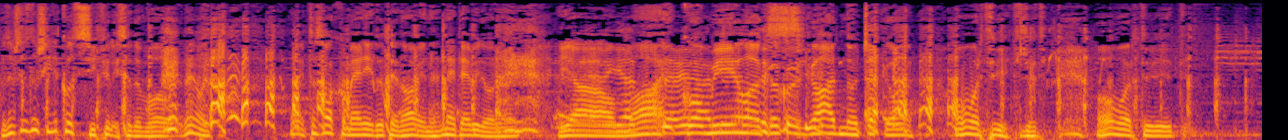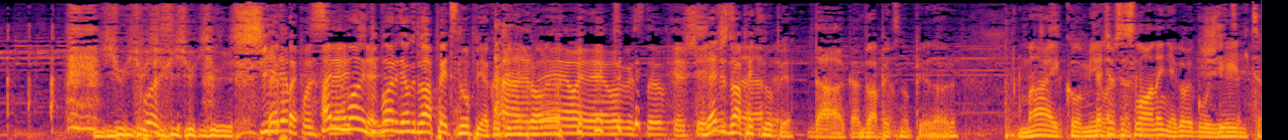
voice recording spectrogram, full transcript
Te, zašto znaš ide kao sifilisa da bole? Ne, on, ne, to svako meni idu te novine. Ne, tebi idu. Ne. Ja, majko mila, kako je gadno. Čekaj, ovo, ovo morate vidjeti, ljudi. Ovo morate vidjeti. Ju, ju, ju, ju, ju. Šilja po Ajde, molim te, sećanju. pored ovog 2-5 Snupija, ako ti ne problem. ne, ne mogu stupio. Šilja Znaš se 2-5 radi. Snupija? Da, kako 2-5 Snupija, dobro. Majko, mila. Sećam se slona i njegove guzice. Šiljca.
